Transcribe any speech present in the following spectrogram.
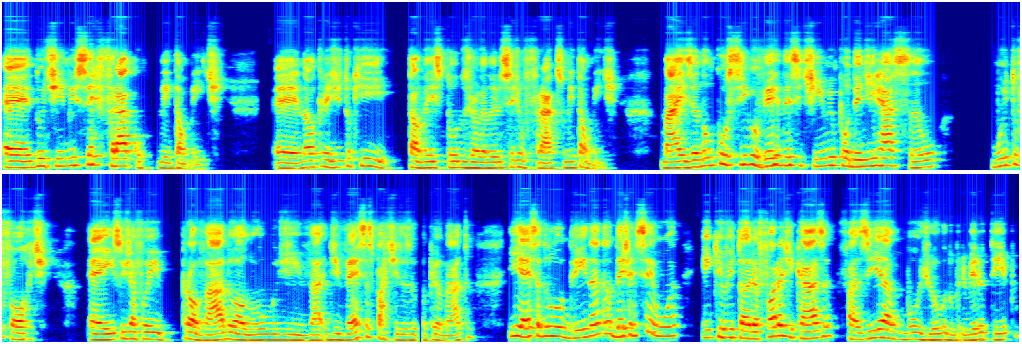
É, do time ser fraco mentalmente. É, não acredito que talvez todos os jogadores sejam fracos mentalmente. Mas eu não consigo ver nesse time o poder de reação muito forte. É, isso já foi provado ao longo de diversas partidas do campeonato. E essa do Londrina não deixa de ser uma em que o Vitória, fora de casa, fazia um bom jogo no primeiro tempo,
